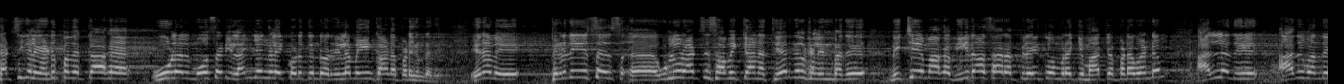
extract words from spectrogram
கட்சிகளை எடுப்பதற்காக ஊழல் மோசடி லஞ்சங்களை கொடுக்கின்ற ஒரு நிலைமையும் காணப்படுகின்றது. எனவே பிரதேச உள்ளூராட்சி சபைக்கான தேர்தல்கள் என்பது நிச்சயமாக வீதாசார பிழைப்பு முறைக்கு மாற்றப்பட வேண்டும். அல்லது அது வந்து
